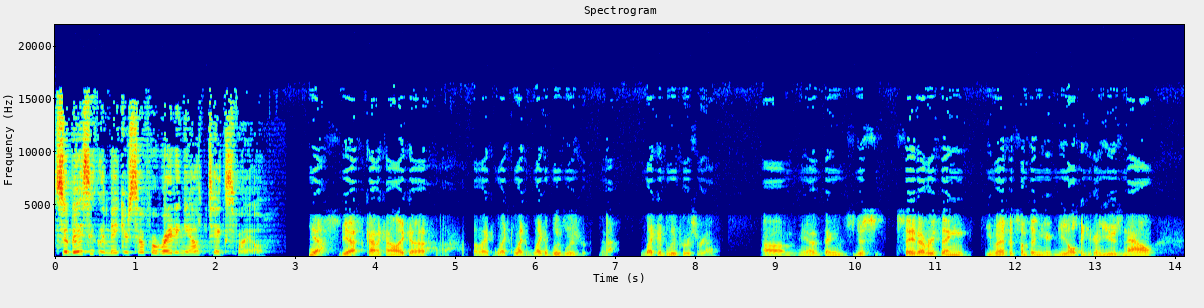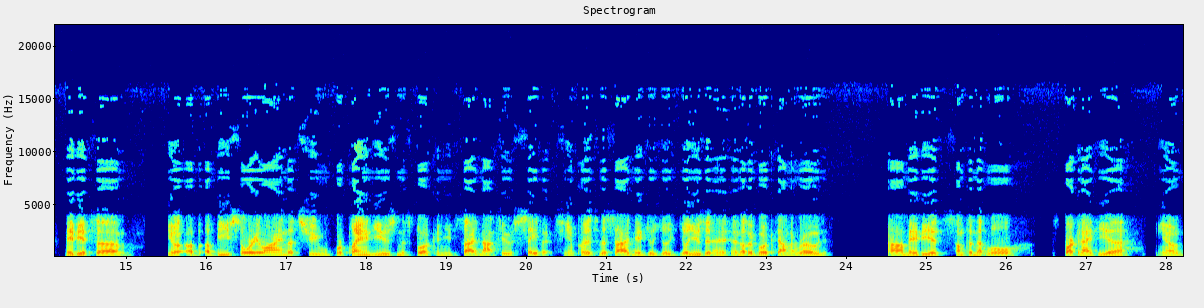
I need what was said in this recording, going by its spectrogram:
So basically, make yourself a writing outtakes file. Yes, yes, kind of kind of like a like like like like a bloopers like a bloopers reel. Um, you know, things just save everything, even if it's something you, you don't think you're going to use now. Maybe it's a um, you know a, a B storyline that you were planning to use in this book, and you decide not to. Save it. You know, put it to the side. Maybe you'll you'll, you'll use it in, in another book down the road. Uh, maybe it's something that will spark an idea. You know,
